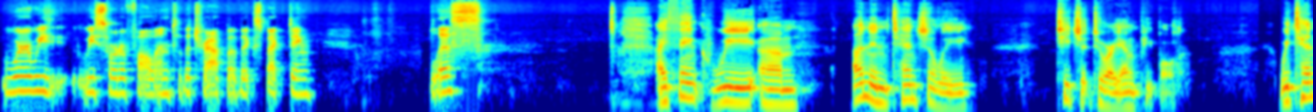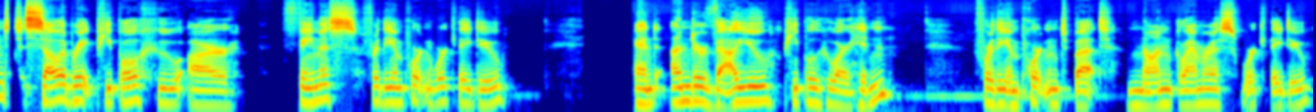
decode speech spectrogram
where we we sort of fall into the trap of expecting bliss. I think we um, unintentionally teach it to our young people. We tend to celebrate people who are famous for the important work they do and undervalue people who are hidden for the important but non glamorous work they do.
